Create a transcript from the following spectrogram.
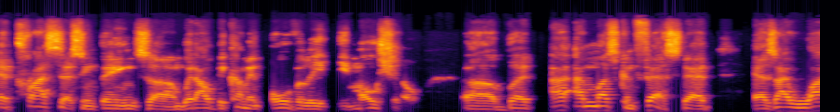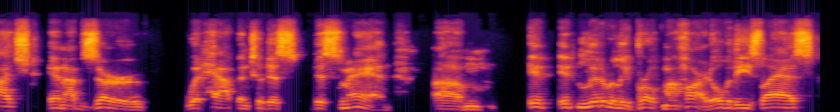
at processing things um, without becoming overly emotional. Uh, but I, I, must confess that as I watched and observed what happened to this this man, um, it it literally broke my heart. Over these last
